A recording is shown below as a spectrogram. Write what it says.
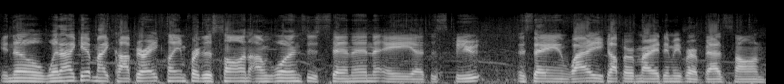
You know, when I get my copyright claim for this song, I'm going to send in a uh, dispute and saying, "Why are you copyrighting me for a bad song?"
